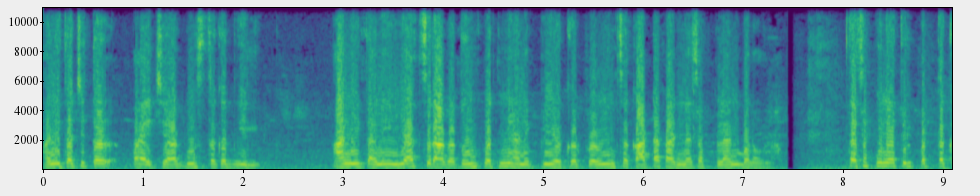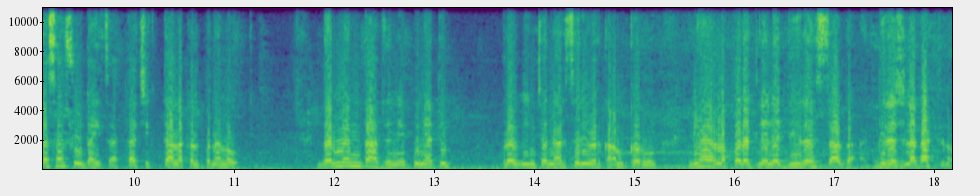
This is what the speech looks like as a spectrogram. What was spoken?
आणि त्याची तळ पायाची आग मस्तकात गेली. आणि त्याने याच रागातून पत्नी आणि प्रियकर प्रवीणचा काटा काढण्याचा प्लॅन बनवला. त्याचा पुण्यातील पत्ता कसा शोधायचा त्याची त्याला कल्पना नव्हती. दरम्यान राजूने पुण्यातील प्रवीणच्या नर्सरीवर काम करून बिहारला परतलेल्या धीरजचा धीरजला गाठलं.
